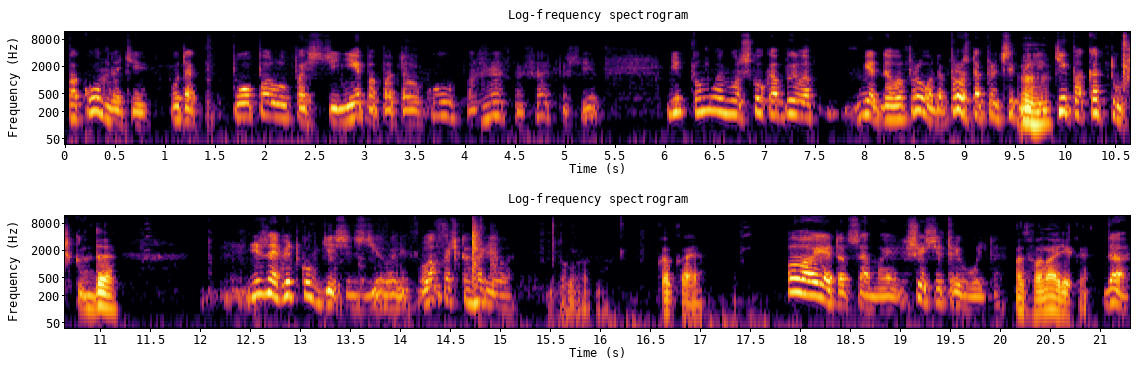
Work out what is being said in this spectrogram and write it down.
по комнате, вот так по полу, по стене, по потолку, пожать, пожать, пожать. Нет, по-моему, сколько было медного провода, просто прицепили, Мгм. типа катушка. Да. Не знаю, витков 10 сделали, лампочка горела. Да ладно. Какая? По этот самый, 6,3 вольта. От фонарика. Да.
